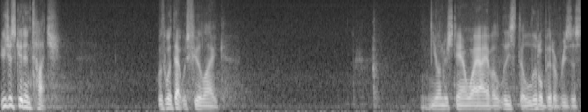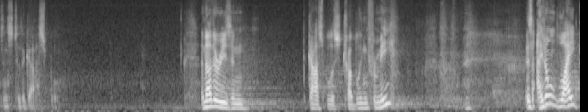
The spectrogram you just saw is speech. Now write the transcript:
You just get in touch with what that would feel like. You understand why I have at least a little bit of resistance to the gospel. Another reason the gospel is troubling for me is I don't like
